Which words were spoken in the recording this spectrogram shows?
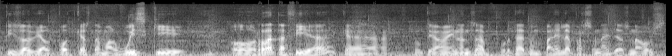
episodi del podcast amb el whisky o ratafia, que últimament ens ha portat un parell de personatges nous,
